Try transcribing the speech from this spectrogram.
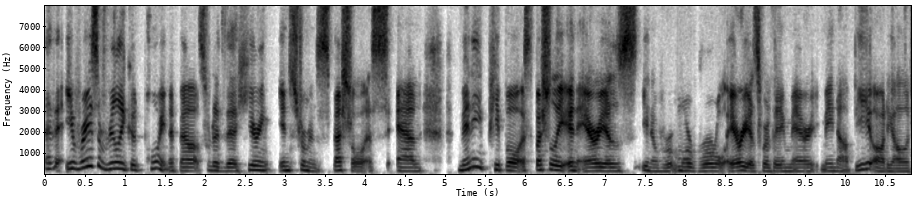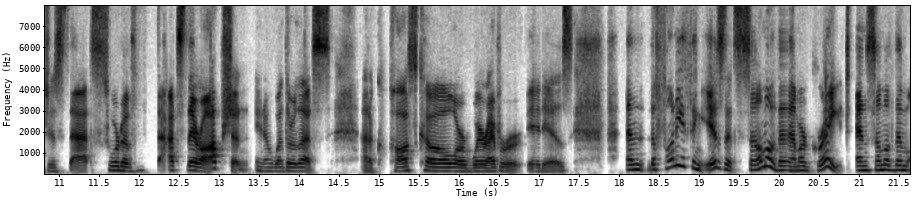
I think you raise a really good point about sort of the hearing instrument specialists and many people, especially in areas, you know, more rural areas where they may, may not be audiologists, that sort of, that's their option, you know, whether that's at a Costco or wherever it is. And the funny thing is that some of them are great and some of them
